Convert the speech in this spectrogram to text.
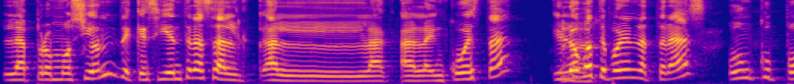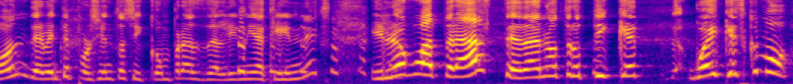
la promoción de que si entras al- al- la- a la encuesta, y luego Ajá. te ponen atrás un cupón de 20% si compras de línea Kleenex, y luego atrás te dan otro ticket, güey, que es como...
